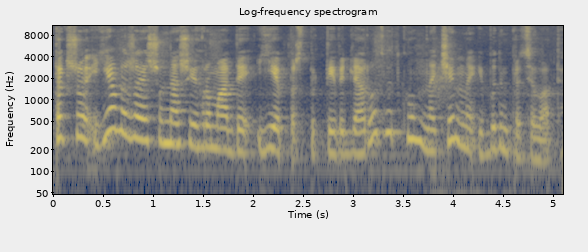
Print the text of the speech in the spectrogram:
Так що я вважаю, що в нашої громади є перспективи для розвитку, над чим ми і будемо працювати.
